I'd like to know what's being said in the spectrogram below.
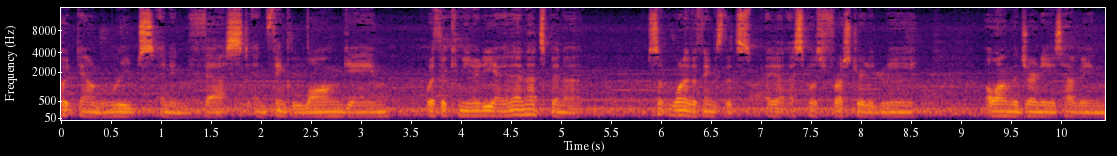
put down roots and invest and think long game with the community. I mean, and that's been a one of the things that's I, I suppose frustrated me along the journey is having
